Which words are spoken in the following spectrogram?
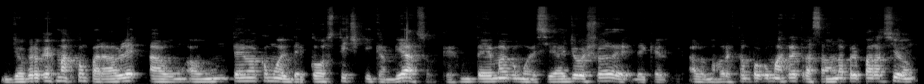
yo creo que es más comparable a un, a un tema como el de Kostic y Cambiaso, que es un tema, como decía Joshua, de, de que a lo mejor está un poco más retrasado en la preparación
